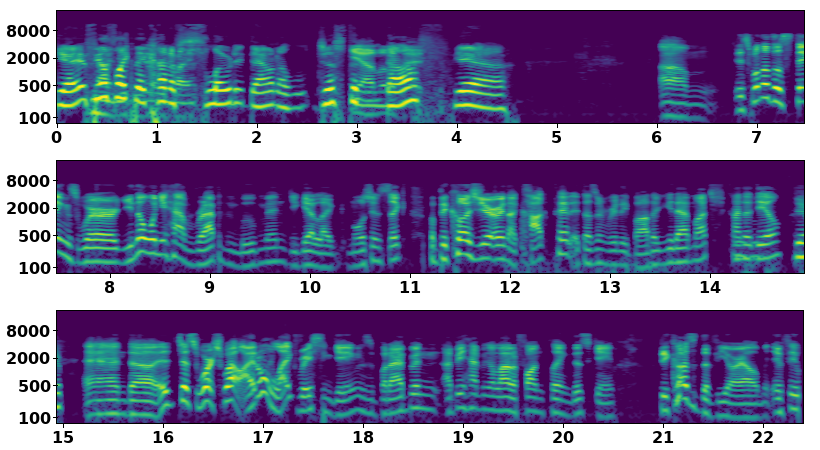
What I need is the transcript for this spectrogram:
yeah, it feels you like they kind of play slowed it down a, l- just Yeah, a enough. Yeah. um it's one of those things where you know when you have rapid movement you get like motion sick but because you're in a cockpit it doesn't really bother you that much kind of Mhm. deal Yep. and uh it just works well i don't like racing games but i've been i've been having a lot of fun playing this game because of the VR element. If it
